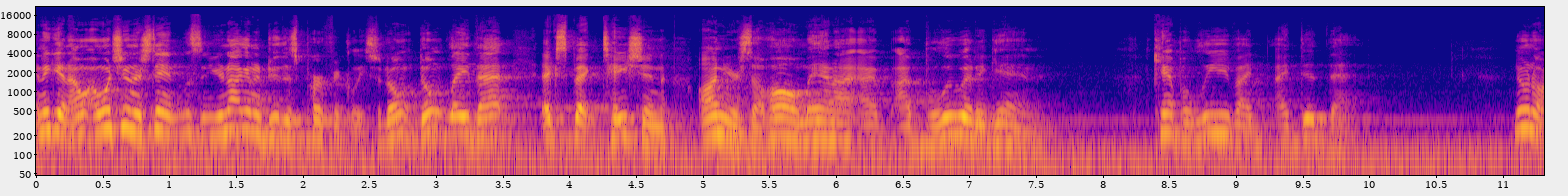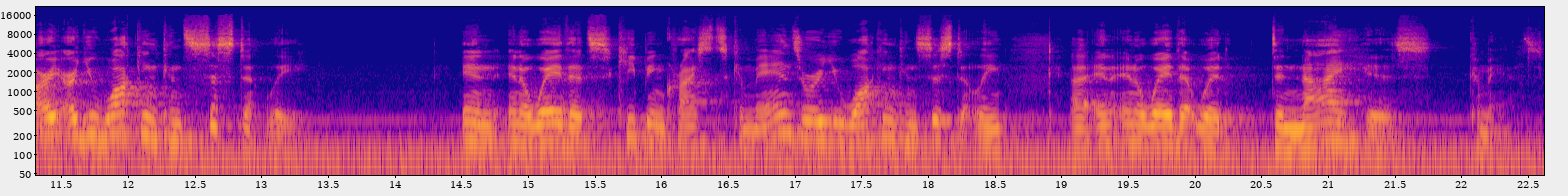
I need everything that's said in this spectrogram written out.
And again, I, I want you to understand, listen, you're not going to do this perfectly. So don't, don't lay that expectation on yourself. Oh man, I, I, I blew it again. Can't believe I, I did that. No, no, are, are you walking consistently in, in a way that's keeping Christ's commands, or are you walking consistently uh, in, in a way that would deny his commands?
